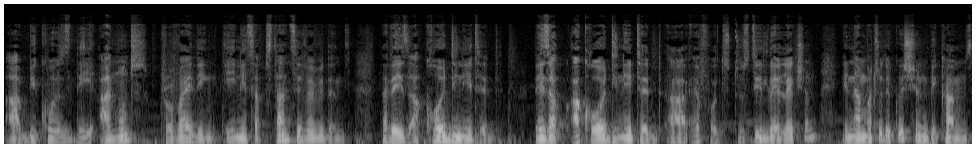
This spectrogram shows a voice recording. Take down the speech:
uh, because they are not providing any substantive evidence that there is a coordinated there is a, a coordinated uh, effort to steal the election. And number two, the question becomes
